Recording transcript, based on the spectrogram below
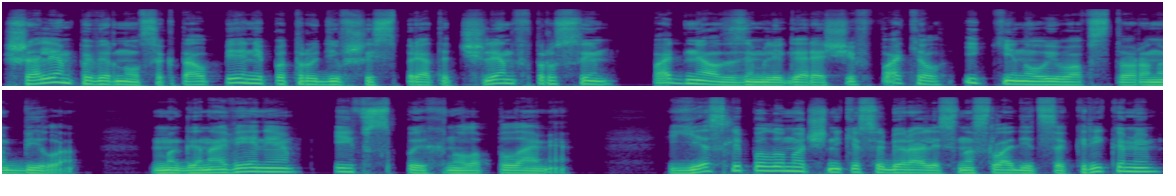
Шалем повернулся к толпе, не потрудившись спрятать член в трусы, поднял с земли горящий факел и кинул его в сторону Билла. Мгновение, и вспыхнуло пламя. Если полуночники собирались насладиться криками,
